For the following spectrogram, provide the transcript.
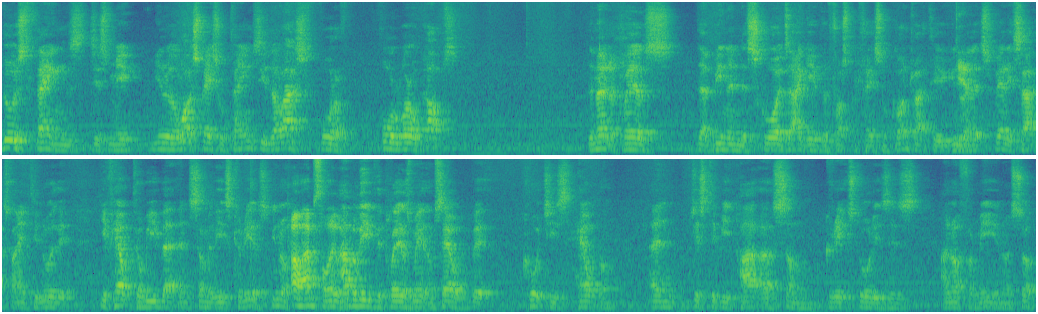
those things just make you know a lot of special times. See, the last four four World Cups, the amount of players that have been in the squads I gave the first professional contract to, you know, Yeah. it's very satisfying to know that you've helped a wee bit in some of these careers. You know, Oh, absolutely. I believe the players make themselves, but coaches help them, and just to be part of some great stories is enough for me. You know, so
